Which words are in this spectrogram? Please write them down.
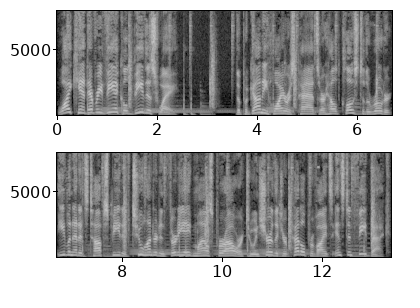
Why can't every vehicle be this way? The Pagani Huayra's pads are held close to the rotor even at its top speed of 238 miles per hour to ensure that your pedal provides instant feedback.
